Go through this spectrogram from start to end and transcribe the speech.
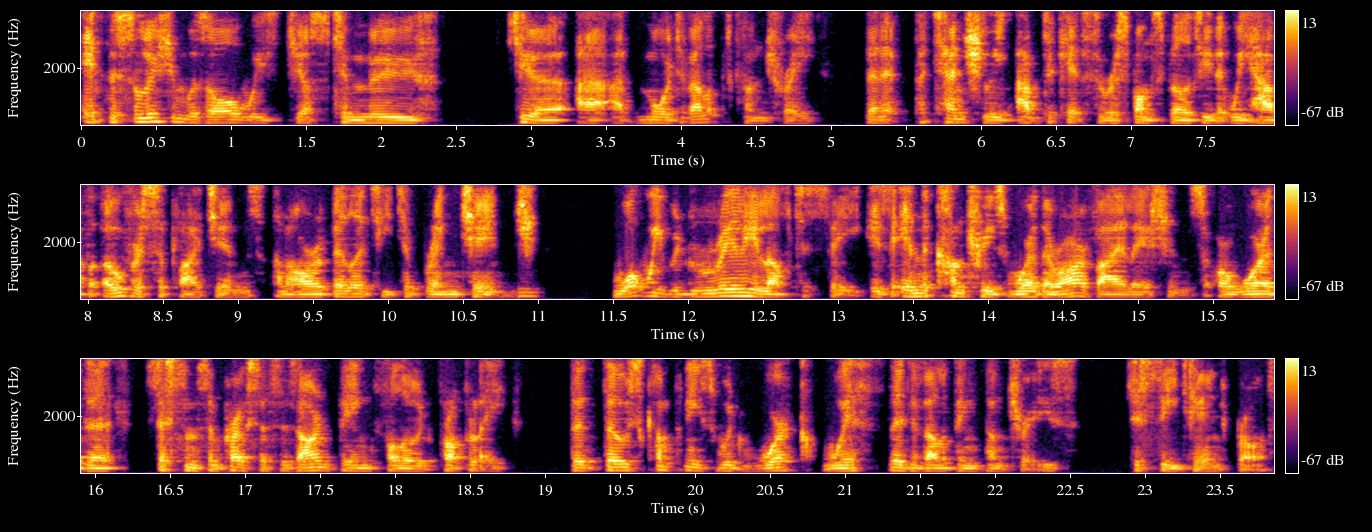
If the solution was always just to move to a, a more developed country, then it potentially abdicates the responsibility that we have over supply chains and our ability to bring change. Mm. What we would really love to see is in the countries where there are violations or where the systems and processes aren't being followed properly, that those companies would work with the developing countries to see change brought.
